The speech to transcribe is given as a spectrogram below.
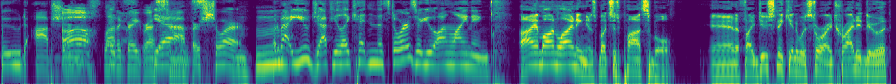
food options. Oh, a lot of great restaurants. Yeah, for sure. Mm-hmm. What about you, Jeff? You like hitting the stores or you onlining? I am onlining as much as possible. And if I do sneak into a store, I try to do it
